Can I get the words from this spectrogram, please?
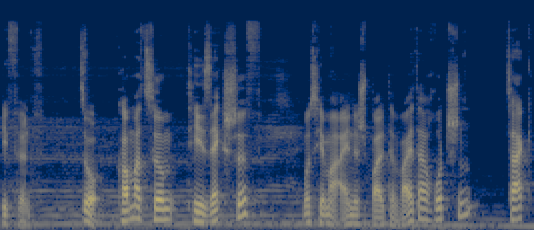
T5. So, kommen wir zum T6-Schiff. Muss hier mal eine Spalte weiter rutschen. Zack.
